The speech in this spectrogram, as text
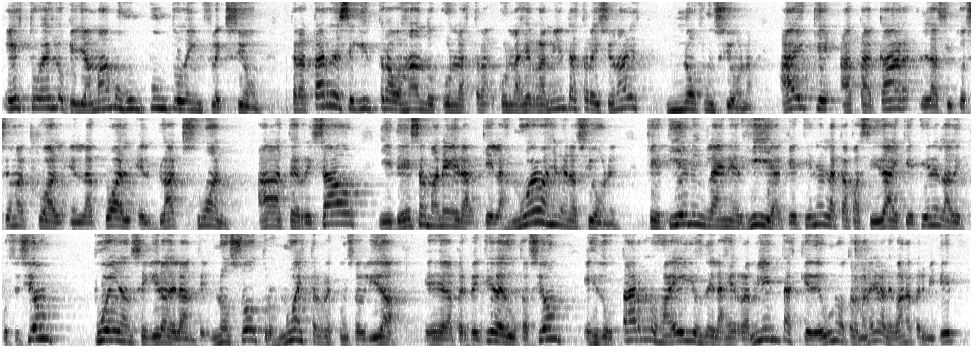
Esto es lo que llamamos un punto de inflexión. Tratar de seguir trabajando con las, con las herramientas tradicionales no funciona. Hay que atacar la situación actual en la cual el Black Swan ha aterrizado y de esa manera que las nuevas generaciones que tienen la energía, que tienen la capacidad y que tienen la disposición, puedan seguir adelante. Nosotros, nuestra responsabilidad desde la perspectiva de educación es dotarlos a ellos de las herramientas que de una u otra manera les van a permitir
